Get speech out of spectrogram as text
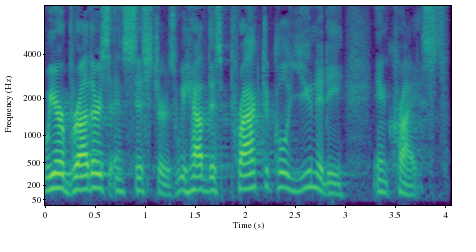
We are brothers and sisters. We have this practical unity in Christ.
